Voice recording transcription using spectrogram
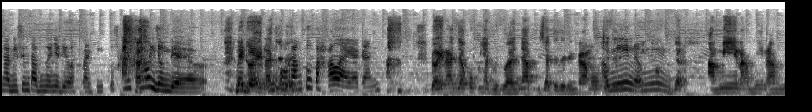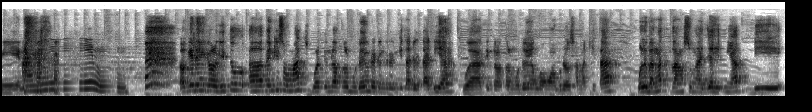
ngabisin tabungannya Delva gitu sekali-kali dong Del. doain Bagian aja, orang tuh pahala ya kan. Doain aja aku punya duit banyak, bisa jajanin kamu. bisa Amin, jajanin amin. Amin, amin, amin. Amin. Oke deh kalau gitu, uh, thank you so much buat intelektual muda yang udah dengerin kita dari tadi ya. Buat intelektual muda yang mau ngobrol sama kita, boleh banget langsung aja hit me up di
